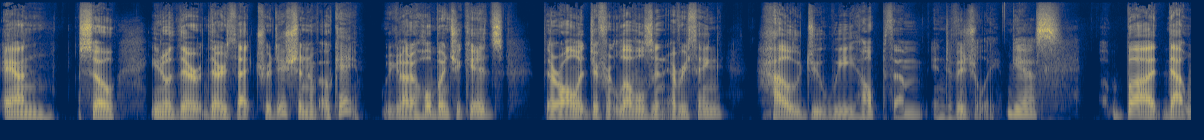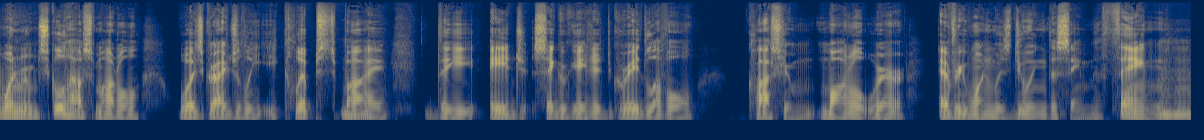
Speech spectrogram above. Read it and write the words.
And so, you know, there there's that tradition of, okay, we got a whole bunch of kids. They're all at different levels and everything. How do we help them individually? Yes. But that one room schoolhouse model was gradually eclipsed Mhm. by the age segregated grade level classroom model where everyone was doing the same thing hmm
